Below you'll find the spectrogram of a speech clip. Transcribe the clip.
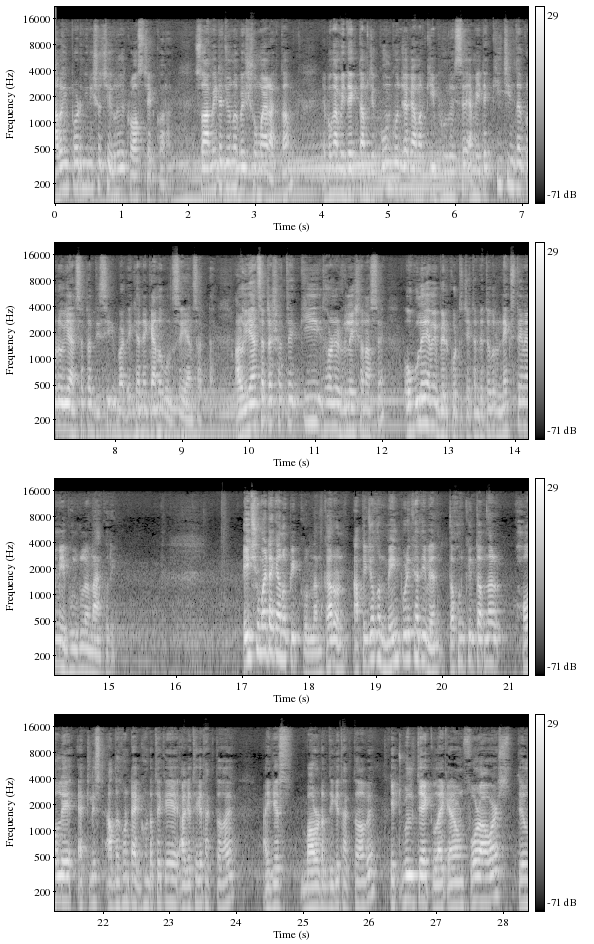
আরও ইম্পর্টেন্ট জিনিস হচ্ছে এগুলোকে ক্রস চেক করা। সো আমি এটার জন্য বেশ সময় রাখতাম। এবং আমি দেখতাম যে কোন কোন জায়গায় আমার কি ভুল হয়েছে, আমি এটা কি চিন্তা করে ওই অ্যান্সারটা দিছি বাট এখানে কেন বলছে এই অ্যান্সারটা আর ওই অ্যান্সারটার সাথে কি ধরনের রিলেশন আছে, ওগুলোই আমি বের করতে চাইতাম, যাতে করে নেক্সট টাইম আমি এই ভুলগুলো না করি। এই সময়টা কেন পিক করলাম? কারণ আপনি যখন মেইন পরীক্ষা দিবেন, তখন কিন্তু আপনার হলে অ্যাটলিস্ট আধা ঘণ্টা, এক ঘণ্টা থেকে আগে থেকে থাকতে হয়। আই গেস বারোটার দিকে থাকতে হবে। It will take like around four hours till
